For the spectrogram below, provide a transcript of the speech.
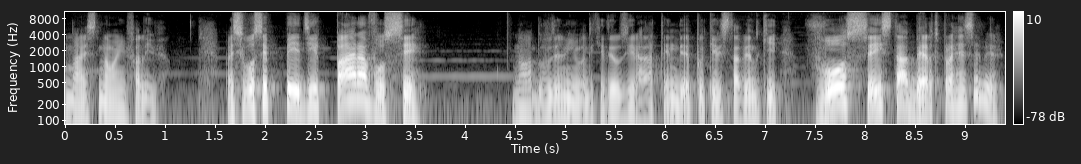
mas não é infalível. Mas se você pedir para você, não há dúvida nenhuma de que Deus irá atender, porque Ele está vendo que você está aberto para receber.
